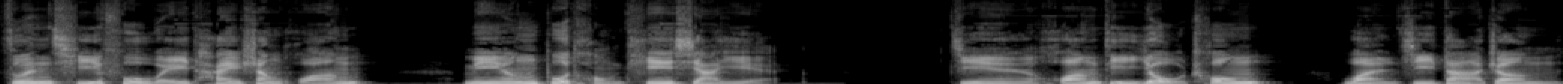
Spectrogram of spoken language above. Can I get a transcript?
尊其父为太上皇，名不统天下也。今皇帝幼冲，万机大政。”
